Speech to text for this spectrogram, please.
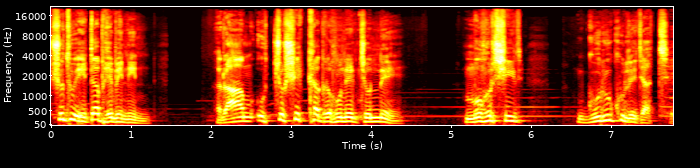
শুধু এটা ভেবে নিন, রাম উচ্চশিক্ষা গ্রহণের জন্যে মহর্ষির গুরুকুলে যাচ্ছে।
